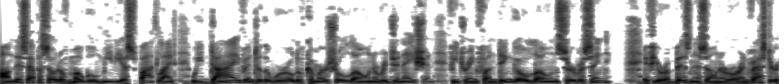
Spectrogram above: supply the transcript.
On this episode of Mogul Media Spotlight, we dive into the world of commercial loan origination, featuring Fundingo Loan Servicing. If you're a business owner or investor,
